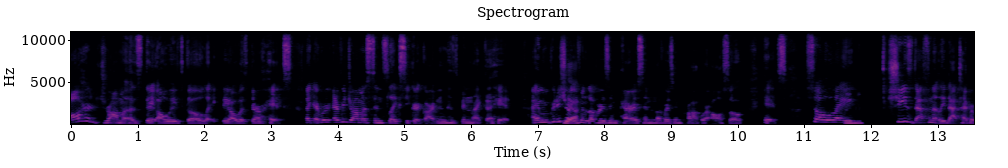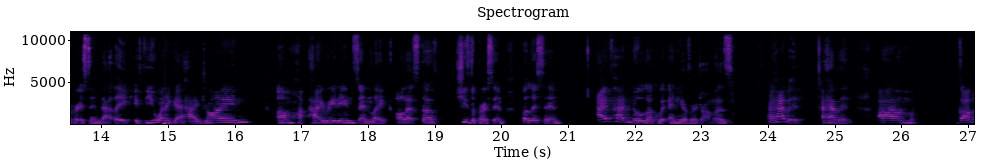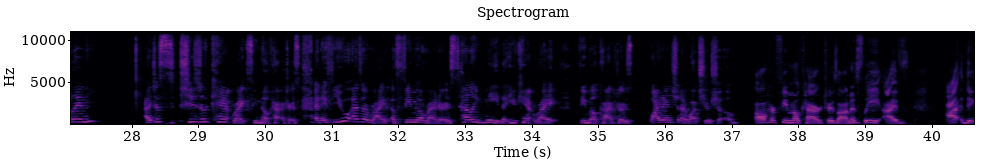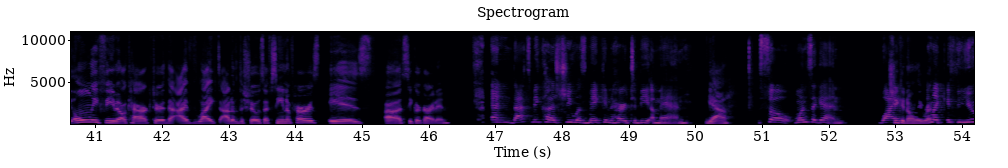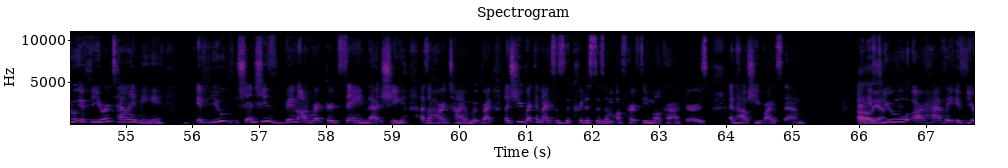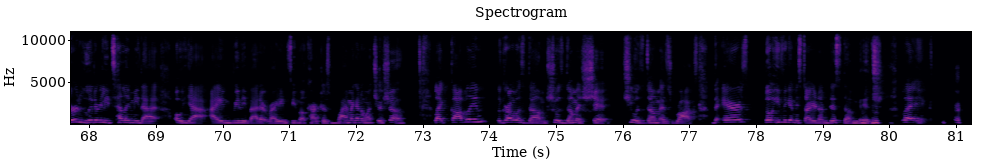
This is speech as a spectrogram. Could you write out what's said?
all her dramas they always go like they always they're hits like every every drama since like secret garden has been like a hit i'm pretty sure yeah. even lovers in paris and lovers in prague were also hits so like mm-hmm. she's definitely that type of person that like if you want to get high drawing um high ratings and like all that stuff she's the person but listen i've had no luck with any of her dramas i haven't i haven't um goblin I just she just can't write female characters. And if you as a write a female writer is telling me that you can't write female characters, why then should I watch your show? All her female characters, honestly, I've I, the only female character that I've liked out of the shows I've seen of hers is uh Secret Garden. And that's because she was making her to be a man. Yeah. So once again, why she can only write. like if you if you're telling me if you've and she's been on record saying that she has a hard time with right like she recognizes the criticism of her female characters and how she writes them. And oh, if yeah. you are having if you're literally telling me that oh yeah i'm really bad at writing female characters why am i gonna watch your show? Like goblin the girl was dumb. She was dumb as shit. She was dumb as rocks. The heirs don't even get me started on this dumb bitch. like,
